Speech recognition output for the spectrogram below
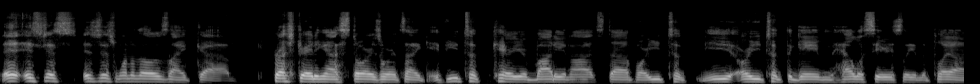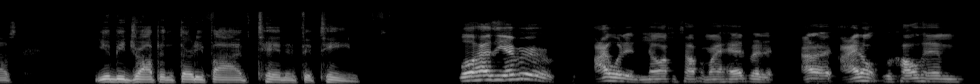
it, it's just it's just one of those like uh, frustrating ass stories where it's like if you took care of your body and all that stuff, or you took you or you took the game hella seriously in the playoffs, you'd be dropping 35, 10, and 15. Well, has he ever? I wouldn't know off the top of my head, but I I don't recall him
